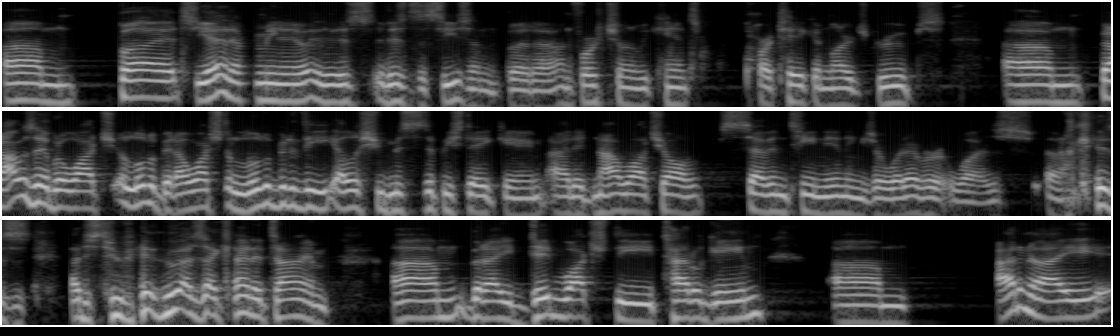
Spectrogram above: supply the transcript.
Um, but yeah, I mean, it is it is the season, but uh, unfortunately, we can't partake in large groups. Um, but I was able to watch a little bit. I watched a little bit of the LSU Mississippi State game. I did not watch all 17 innings or whatever it was because I just who, has that kind of time. Um, but I did watch the title game. Um, I don't know. I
